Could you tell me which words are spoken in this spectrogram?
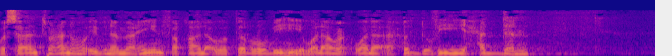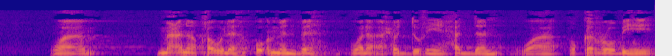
وسألت عنه ابن معين فقال أقر به ولا ولا أحد فيه حدا. ومعنى قوله أؤمن به ولا أحد فيه حدا وأقر به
